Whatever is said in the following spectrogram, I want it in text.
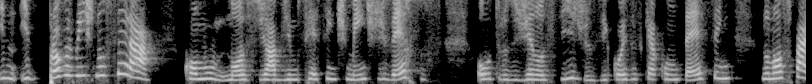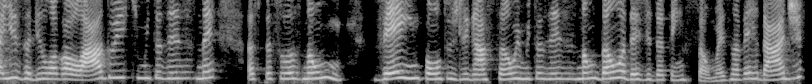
E, e provavelmente não será como nós já vimos recentemente diversos outros genocídios e coisas que acontecem no nosso país ali logo ao lado e que muitas vezes, né, as pessoas não veem pontos de ligação e muitas vezes não dão a devida atenção, mas na verdade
